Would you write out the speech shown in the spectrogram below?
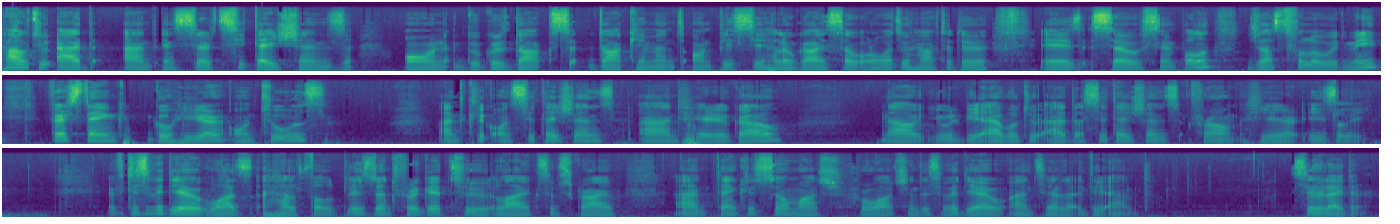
how to add and insert citations on Google Docs document on PC hello guys. So all what you have to do is so simple. Just follow with me. First thing go here on tools and click on citations and here you go. Now you will be able to add the citations from here easily. If this video was helpful please don't forget to like subscribe and thank you so much for watching this video until the end. See you later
